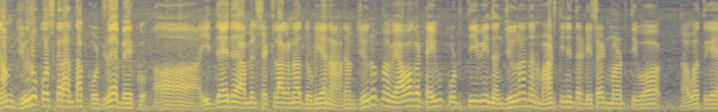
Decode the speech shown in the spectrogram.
ನಮ್ಮ ಜೀವನಕ್ಕೋಸ್ಕರ ಅಂತ ಕೊಡ್ಲೇಬೇಕು. ಇದ್ದೇ ಇದೆ, ಆಮೇಲೆ ಸೆಟ್ಲ್ ಆಗೋಣ ದುಡಿಯೋಣ. ನಮ್ಮ ಜೀವನಕ್ಕೆ ನಾವು ಯಾವಾಗ ಟೈಮ್ ಕೊಡ್ತೀವಿ ನನ್ನ ಜೀವನ ನಾನು ಮಾಡ್ತೀನಿ ಅಂತ ಡಿಸೈಡ್ ಮಾಡ್ತೀವೋ ಅವತ್ತಿಗೆ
